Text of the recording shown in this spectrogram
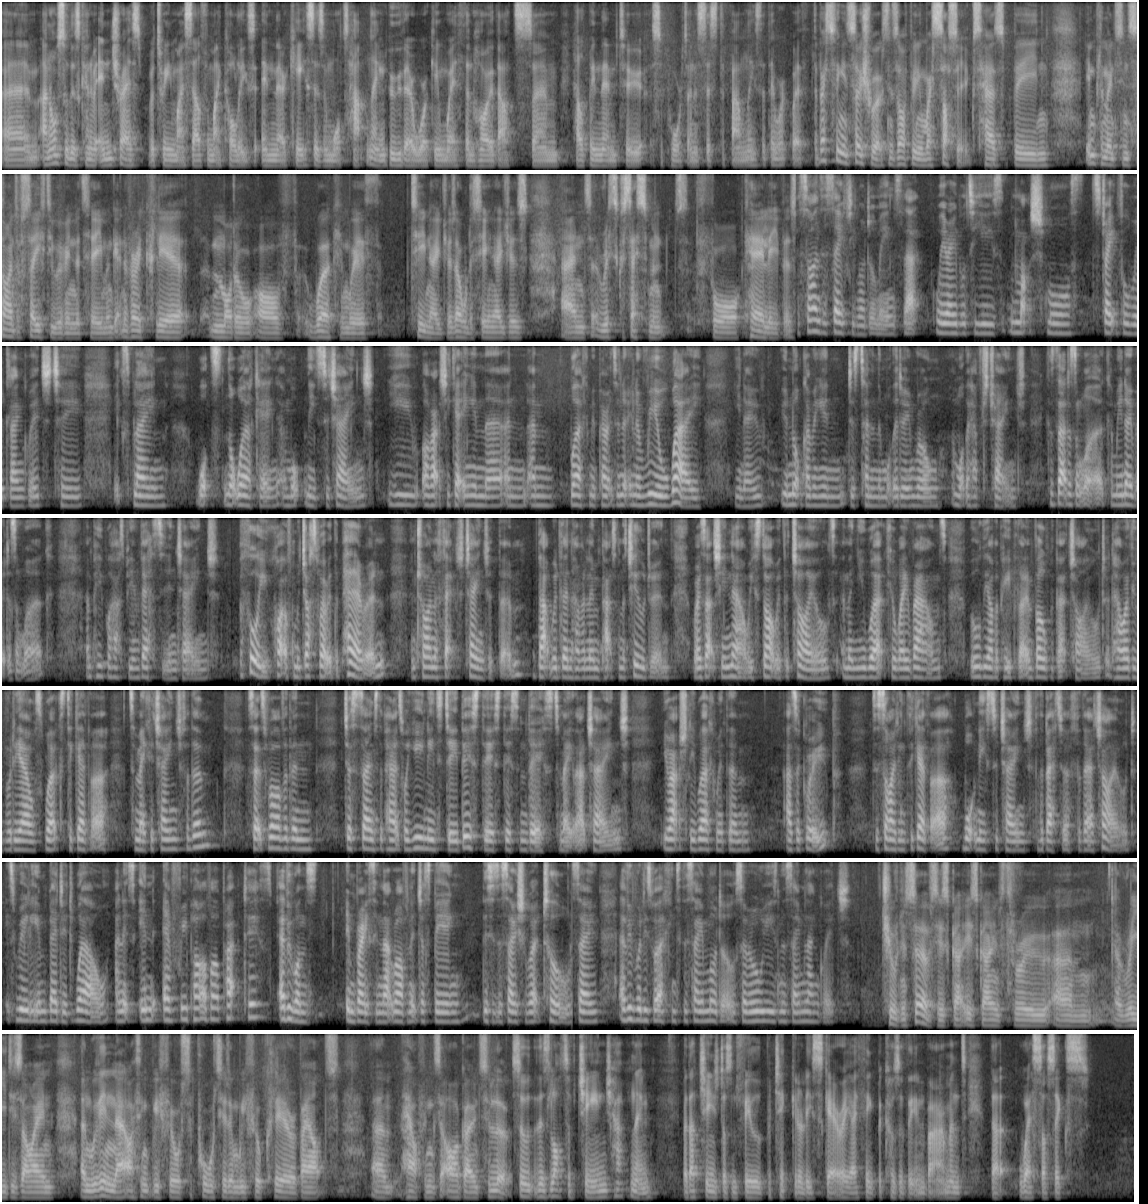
Um, and also there's kind of interest between myself and my colleagues in their cases and what's happening, who they're working with and how that's um, helping them to support and assist the families that they work with. The best thing in social work since I've been in West Sussex has been implementing signs of safety within the team and getting a very clear model of working with teenagers, older teenagers, and risk assessment for care leavers. The signs of safety model means that we're able to use much more straightforward language to explain what's not working and what needs to change. You are actually getting in there and, and working with parents in a, in a real way You know, you're not going in just telling them what they're doing wrong and what they have to change, because that doesn't work, and we know that doesn't work, and people have to be invested in change. Before, you quite often would just work with the parent and try and affect change with them. That would then have an impact on the children. Whereas actually now we start with the child and then you work your way round with all the other people that are involved with that child and how everybody else works together to make a change for them. So it's rather than just saying to the parents, well, you need to do this, this, this and this to make that change. You're actually working with them as a group deciding together what needs to change for the better for their child. It's really embedded well and it's in every part of our practice. Everyone's embracing that rather than it just being this is a social work tool. So everybody's working to the same model, so we're all using the same language. Children's Services is going through um, a redesign and within that I think we feel supported and we feel clear about um, how things are going to look. So there's lots of change happening but that change doesn't feel particularly scary I think because of the environment that West Sussex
